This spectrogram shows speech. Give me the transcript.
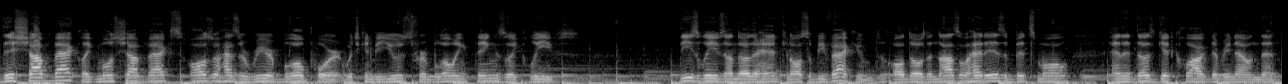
This shop vac, like most shop vacs, also has a rear blow port which can be used for blowing things like leaves. These leaves, on the other hand, can also be vacuumed, although the nozzle head is a bit small and it does get clogged every now and then.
